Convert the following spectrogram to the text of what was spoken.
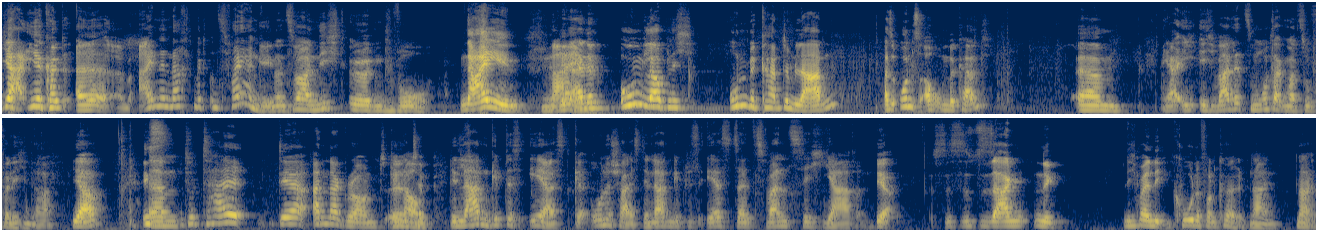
Ja, ihr könnt äh, eine Nacht mit uns feiern gehen. Und zwar nicht irgendwo. Nein! Nein. In einem unglaublich unbekanntem Laden. Also uns auch unbekannt. Ähm, Ja, ich, ich war letzten Montag mal zufällig da. ja. Ist Ähm, total der Underground-Tipp. Genau. Den Laden gibt es erst, ohne Scheiß, den Laden gibt es erst seit 20 Jahren. ja. Es ist sozusagen eine, nicht mal eine Ikone von Köln. Nein, Nein,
